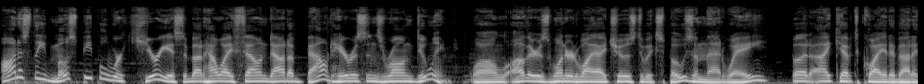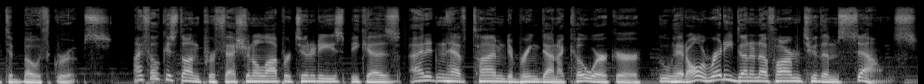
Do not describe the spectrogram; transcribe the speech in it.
Honestly, most people were curious about how I found out about Harrison's wrongdoing, while others wondered why I chose to expose him that way, but I kept quiet about it to both groups. I focused on professional opportunities because I didn't have time to bring down a coworker who had already done enough harm to themselves.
